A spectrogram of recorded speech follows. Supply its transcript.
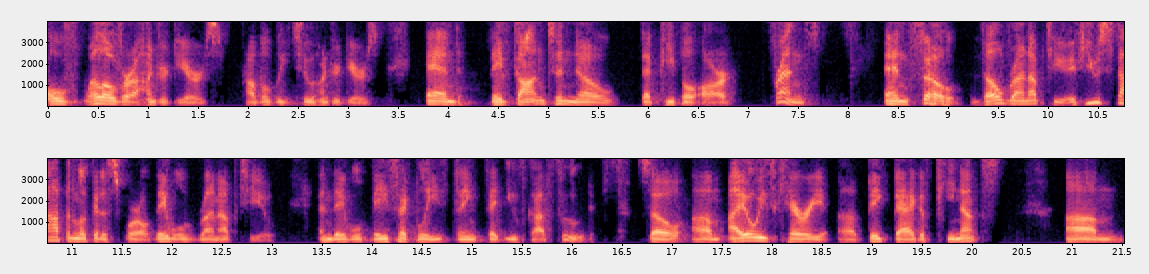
over, well over a hundred years, probably two hundred years, and they've gotten to know that people are friends. And so they'll run up to you. If you stop and look at a squirrel, they will run up to you and they will basically think that you've got food. So um, I always carry a big bag of peanuts Um,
